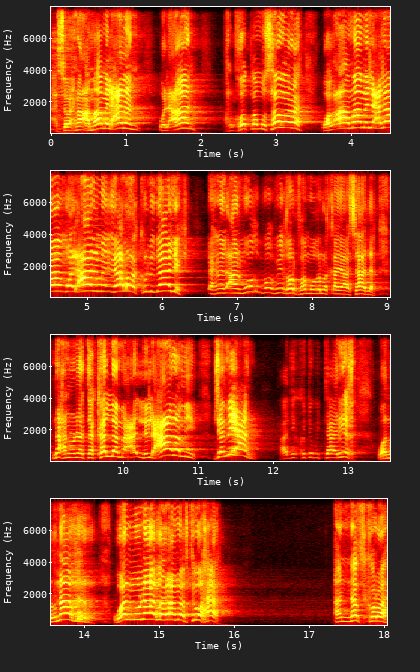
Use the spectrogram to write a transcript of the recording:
هسه إحنا امام العلن والآن الخطبة مصورة وامام الإعلام والعالم يرى كل ذلك. إحنا الآن مو في غرفة مغلقة يا سادة نحن نتكلم للعالم جميعا. هذه كتب التاريخ ونناظر والمناظرة مفتوحة. أن نذكر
